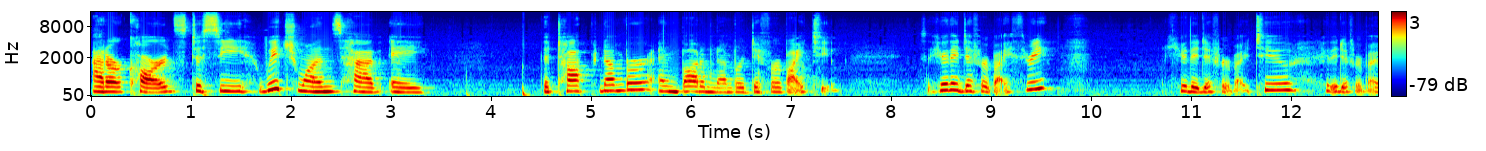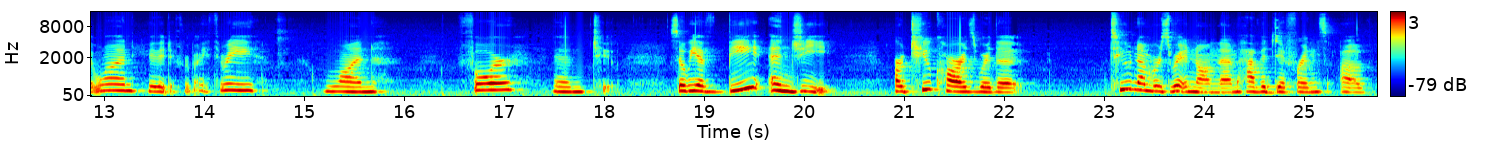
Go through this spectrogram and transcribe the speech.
at our cards to see which ones have a the top number and bottom number differ by 2. So here they differ by 3, here they differ by 2, here they differ by 1, here they differ by 3, 1, 4, and 2. So we have B and G are two cards where the two numbers written on them have a difference of 2.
